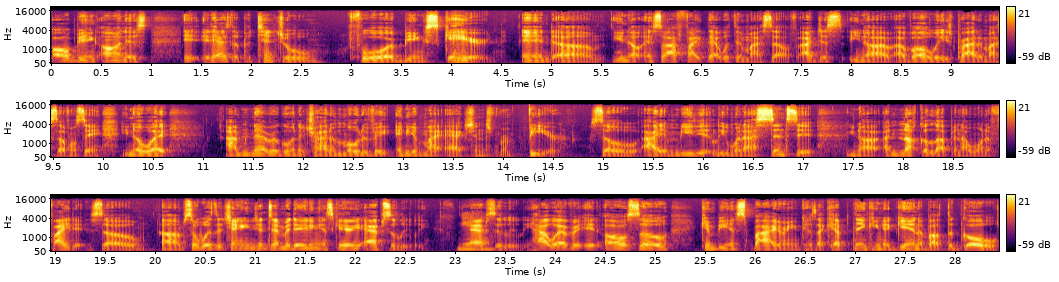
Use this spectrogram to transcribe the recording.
all being honest, it, it has the potential for being scared. And, um, you know, and so I fight that within myself. I just, you know, I, I've always prided myself on saying, you know what? I'm never going to try to motivate any of my actions from fear. So I immediately, when I sense it, you know, I knuckle up and I want to fight it. So, um, so was the change intimidating and scary? Absolutely. Yeah. Absolutely. However, it also can be inspiring because I kept thinking again about the goal.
